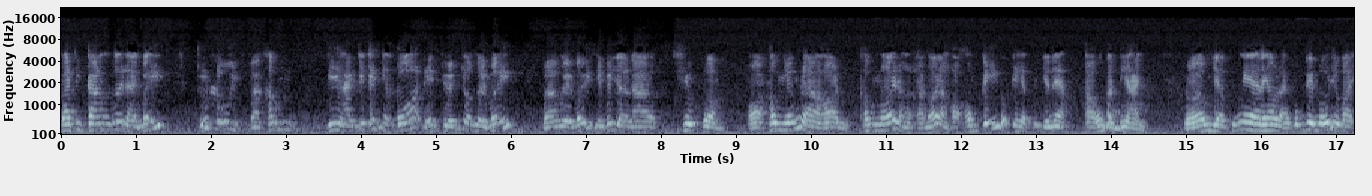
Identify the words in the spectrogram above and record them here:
vatican với lại mỹ rút lui và không thi hành cái trách nhiệm đó để chuyển cho người mỹ. Và người mỹ thì bây giờ là siêu cường. Họ không những là họ không nói là họ nói là họ không ký một cái hiệp định Geneva họ không cần thi hành rồi ông Diệp cũng nghe theo là cũng tuyên bố như vậy.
